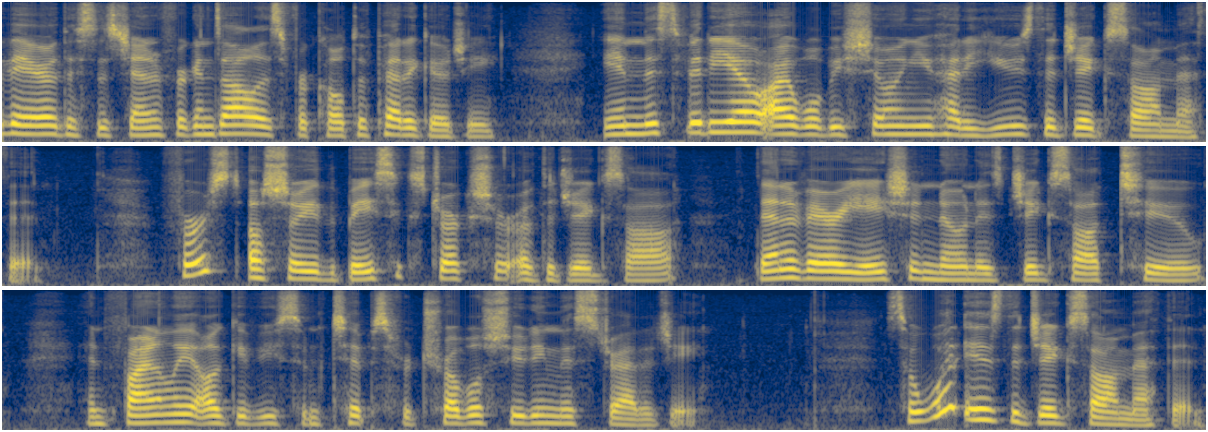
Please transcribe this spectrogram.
there, this is Jennifer Gonzalez for Cult of Pedagogy. In this video, I will be showing you how to use the jigsaw method. First, I'll show you the basic structure of the jigsaw, then a variation known as Jigsaw 2, and finally I'll give you some tips for troubleshooting this strategy. So what is the jigsaw method?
